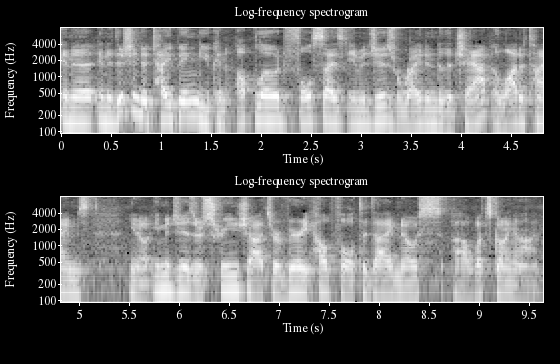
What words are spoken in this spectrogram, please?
In, a, in addition to typing, you can upload full-sized images right into the chat. A lot of times, you know, images or screenshots are very helpful to diagnose uh, what's going on.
